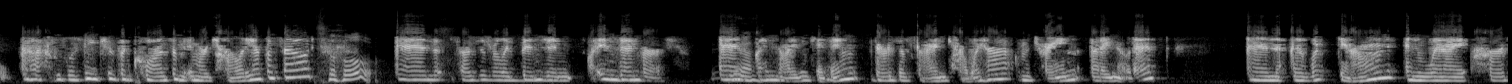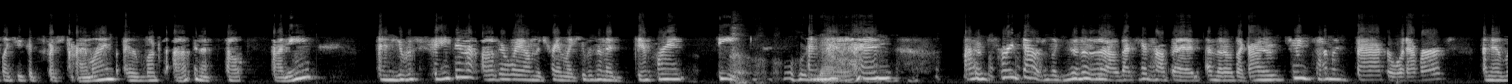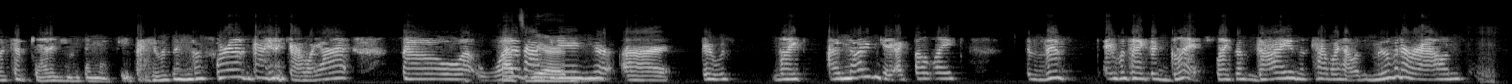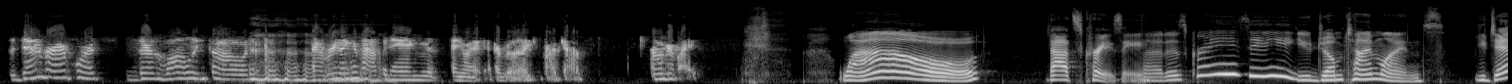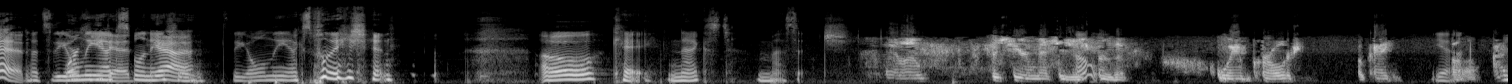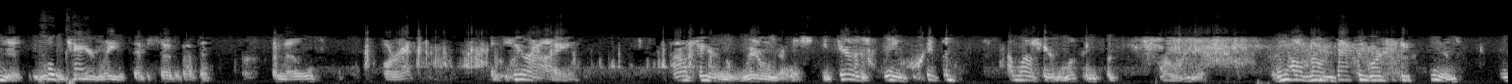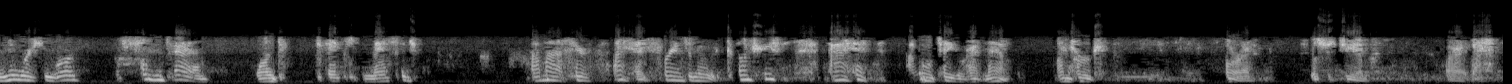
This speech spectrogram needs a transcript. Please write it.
uh, I was listening to the quantum immortality episode, Oh, and so I was just really binging in Denver. And Yeah. I'm not even kidding. There was this guy in cowboy hat on the train that I noticed. And I looked down, and when I heard like you could switch timelines, I looked up and it felt funny. And he was facing the other way on the train, like he was in a different seat. oh And no. then I was freaked out. I was like, no, no, no, no, that can't happen. And then I was like, I changed timelines back or whatever. And I looked up again, and he was in the seat that he was in before this guy in a cowboy hat. So what That's is weird. happening? Uh, it was like I'm not even kidding. I felt like this. It was like a glitch. Like this guy in this cowboy hat was moving around. The Denver airport's there's wall and code. Everything is happening. Anyway, I really like your podcast. Oh, goodbye. Wow. That's crazy. That is crazy. You jump timelines. you did. That's the Or only explanation. Yeah. It's the only explanation. Okay, next message. Hello. This here message is Oh. for the web crawlers. Okay. Yeah. Uh, I just listened to your latest episode about the nose. All right. And here I am. I'm here in the wilderness. And here's Queen Quentin. I'm out here looking for Maria. We all know exactly where she is. We knew where she was the whole time. One text message. I'm out here. I had friends in other countries. I had. I'm going to tell you right now. I'm hurt. All right. This is Jim. All right. Bye.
